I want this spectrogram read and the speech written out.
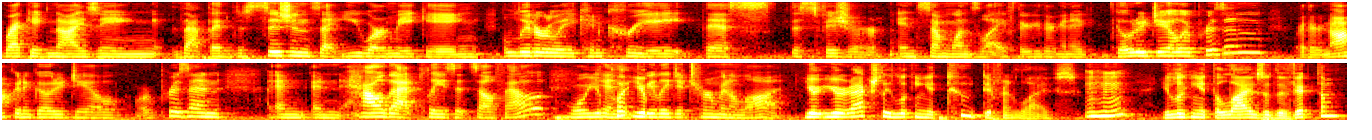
recognizing that the decisions that you are making literally can create this this fissure in someone's life. They're either going to go to jail or prison or they're not going to go to jail or prison and and how that plays itself out Well, you can you- really determine a lot. You're, you're actually looking at two different lives. Mm-hmm. You're looking at the lives of the victim,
